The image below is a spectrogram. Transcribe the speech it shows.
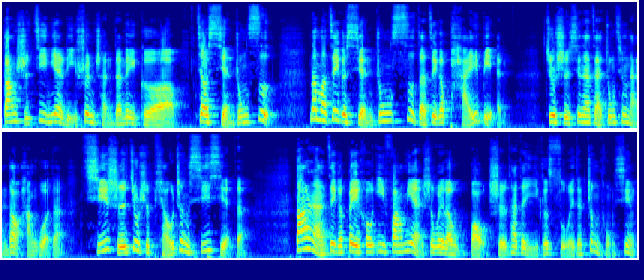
当时纪念李舜臣的那个叫显忠寺。那么这个显忠寺的这个牌匾，就是现在在中青南道韩国的，其实就是朴正熙写的。当然，这个背后一方面是为了保持他的一个所谓的正统性，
